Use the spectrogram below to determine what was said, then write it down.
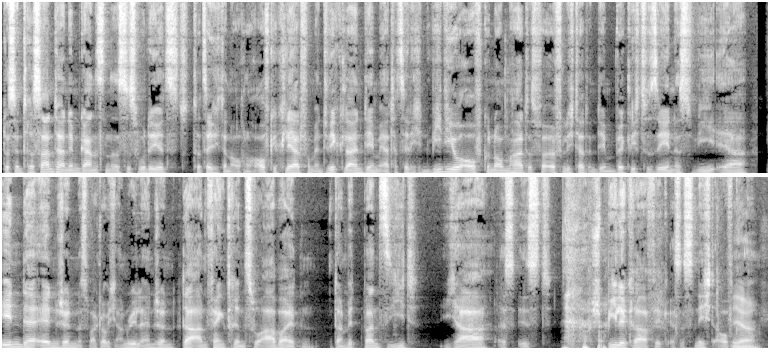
Das Interessante an dem Ganzen ist, es wurde jetzt tatsächlich dann auch noch aufgeklärt vom Entwickler, indem er tatsächlich ein Video aufgenommen hat, es veröffentlicht hat, in dem wirklich zu sehen ist, wie er in der Engine, das war glaube ich Unreal Engine, da anfängt drin zu arbeiten, damit man sieht, ja, es ist Spielegrafik, es ist nicht aufgenommen. Ja.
